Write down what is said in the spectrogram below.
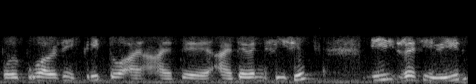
pudo, haberse inscrito a, a, este a este beneficio y recibir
